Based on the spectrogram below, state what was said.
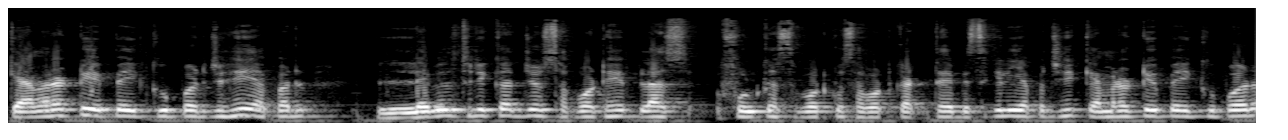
कैमरा टू एपीआई के ऊपर जो है यहाँ पर लेवल थ्री का जो सपोर्ट है प्लस फुल का सपोर्ट को सपोर्ट करते हैं। बेसिकली यहाँ पर जो है कैमरा टू एपीआई के ऊपर,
